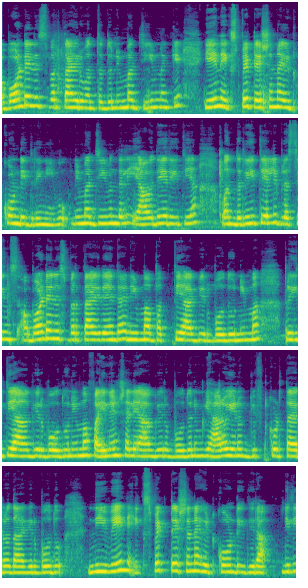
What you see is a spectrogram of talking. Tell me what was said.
ಅಬಾಂಡೆನೆಸ್ ಬರ್ತಾ ಇರುವಂಥದ್ದು ನಿಮ್ಮ ಜೀವನಕ್ಕೆ ಏನು ಎಕ್ಸ್ಪೆಕ್ಟೇಷನ್ನ ಇಟ್ಕೊಂಡಿದ್ರಿ ನೀವು? ನಿಮ್ಮ ಜೀವನದಲ್ಲಿ ಯಾವುದೇ ರೀತಿಯ ಒಂದು ರೀತಿಯಲ್ಲಿ ಬ್ಲೆಸ್ಸಿಂಗ್ಸ್ ಅಬಾಂಡೆನೆಸ್ ಬರ್ತಾ ಇದೆ ಅಂದರೆ ನಿಮ್ಮ ಭಕ್ತಿ ಆಗಿರ್ಬೋದು, ನಿಮ್ಮ ಪ್ರೀತಿ ಆಗಿರ್ಬೋದು, ನಿಮ್ಮ ಫೈನಾನ್ಷಿಯಲಿ ಆಗಿರ್ಬೋದು, ನಿಮ್ಗೆ ಯಾರೋ ಏನೋ ಗಿಫ್ಟ್ ಕೊಡ್ತಾ ಇರೋದಾಗಿರ್ಬೋದು, ನೀವೇನು ಎಕ್ಸ್ಪೆಕ್ಟೇಷನ್ನ ಇಟ್ಕೊಂಡಿದ್ದೀರಾ? ಇಲ್ಲಿ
